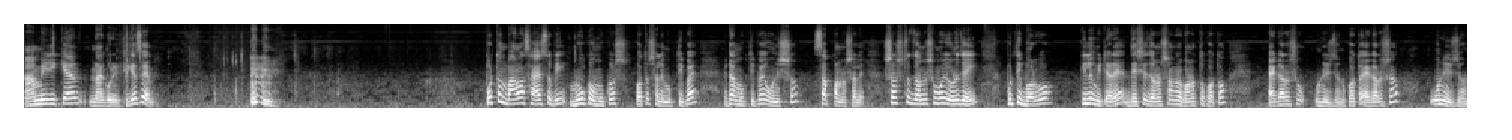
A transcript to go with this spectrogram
আমেরিকান নাগরিক, ঠিক আছে? প্রথম বাংলা ছায়াছবি মুখ ও মুখোশ কত সালে মুক্তি পায়? এটা মুক্তি পায় উনিশশো ছাপ্পান্ন সালে। ষষ্ঠ জনসময় অনুযায়ী প্রতি বর্গ কিলোমিটারে দেশে জনসংখ্যার ঘনত্ব কত? এগারোশো উনিশ জন। কত? এগারোশো উনিশ জন।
